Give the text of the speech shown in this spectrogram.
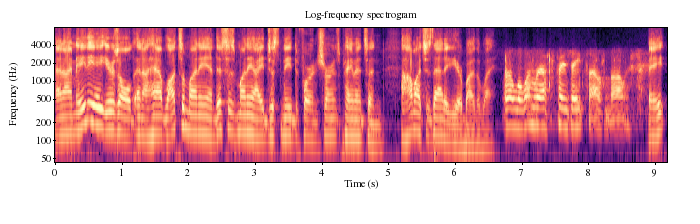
and I'm 88 years old, and I have lots of money, and this is money I just need for insurance payments, and how much is that a year, by the way? Well, the one we have to pay is $8,000. Eight.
